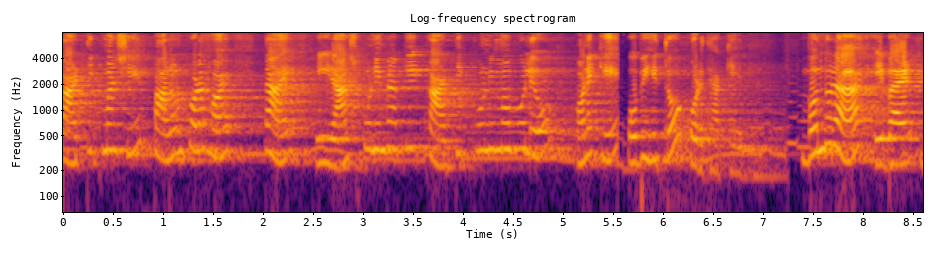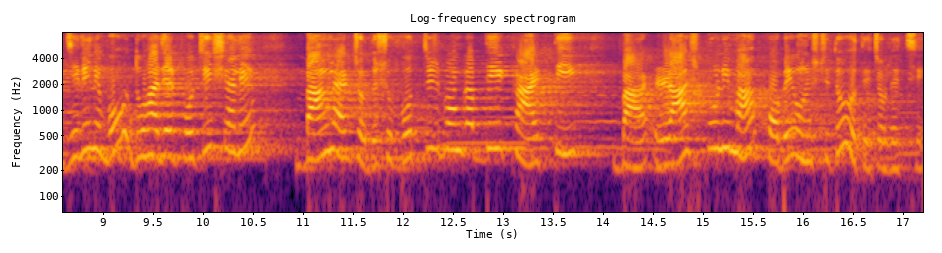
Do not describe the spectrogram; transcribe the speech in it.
কার্তিক মাসে পালন করা হয়, তাই এই রাস পূর্ণিমাকে কার্তিক পূর্ণিমা বলেও অনেকে অভিহিত করে থাকেন। বন্ধুরা, এবার জেনে নেব দু হাজার পঁচিশ সালে বাংলার চোদ্দোশো বত্রিশ বঙ্গাব্দে কার্তিক বা রাস পূর্ণিমা কবে অনুষ্ঠিত হতে চলেছে?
